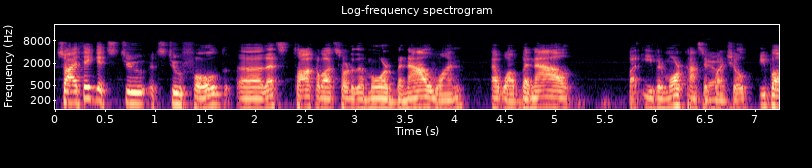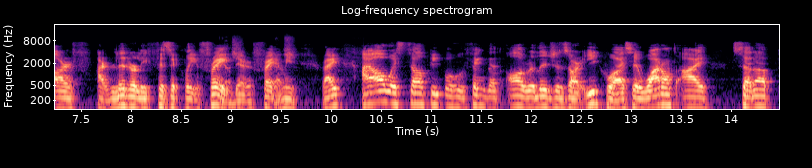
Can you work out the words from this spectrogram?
So I think it's two it's twofold. Uh, let's talk about sort of the more banal one. Uh, well, banal, but even more consequential. People are are literally physically afraid. Yes, They're afraid. I mean, right? I always tell people who think that all religions are equal. I say, why don't I set up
